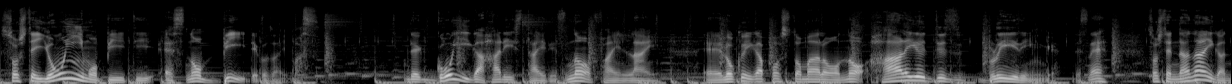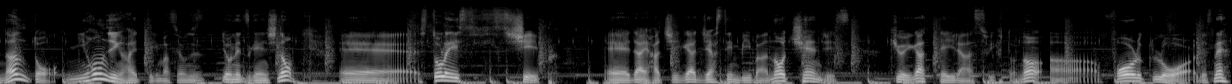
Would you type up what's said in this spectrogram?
そして4位も BTS の B でございます。で、5位がハリー・スタイルズの Fine Line。えー、6位がポストマローンの Hollywood is Bleeding ですね。そして7位がなんと日本人が入ってきます。米津玄師の、えー、 Stray Sheep。えー、第8位がジャスティン・ビーバーの Changes。9位がテイラー・スウィフトの、 Folklore ですね。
